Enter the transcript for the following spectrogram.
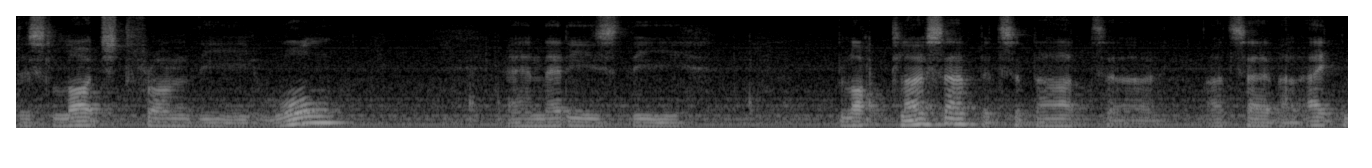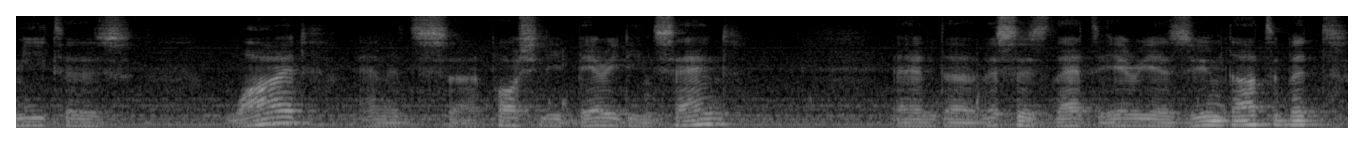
dislodged from the wall and that is the block close-up. It's about, uh, I'd say about 8 meters wide and it's uh, partially buried in sand. And uh, this is that area zoomed out a bit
